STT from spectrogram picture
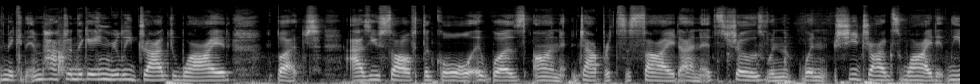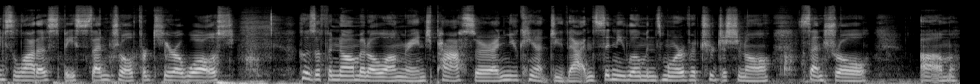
make an impact in the game, really dragged wide. But as you saw with the goal, it was on Dabritz's side, and it shows when when she drags wide, it leaves a lot of space central for Keira Walsh who's a phenomenal long range passer, and you can't do that. And Sydney Lohmann's more of a traditional central um,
